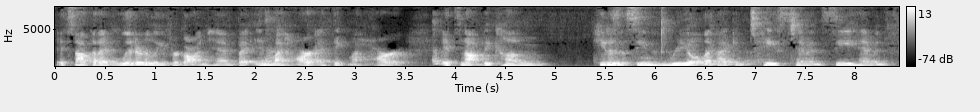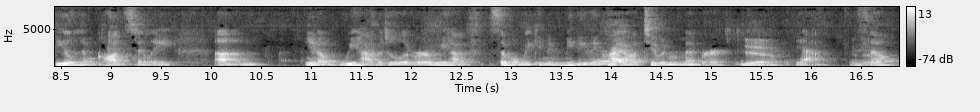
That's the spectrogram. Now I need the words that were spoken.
It's not that I've literally forgotten Him, but in my heart, I think my heart, it's not become, He doesn't seem real. Like I can taste Him and see Him and feel Him constantly. Um, you know, we have a deliverer. We have someone we can immediately cry out to and remember. yeah. Yeah. So. All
